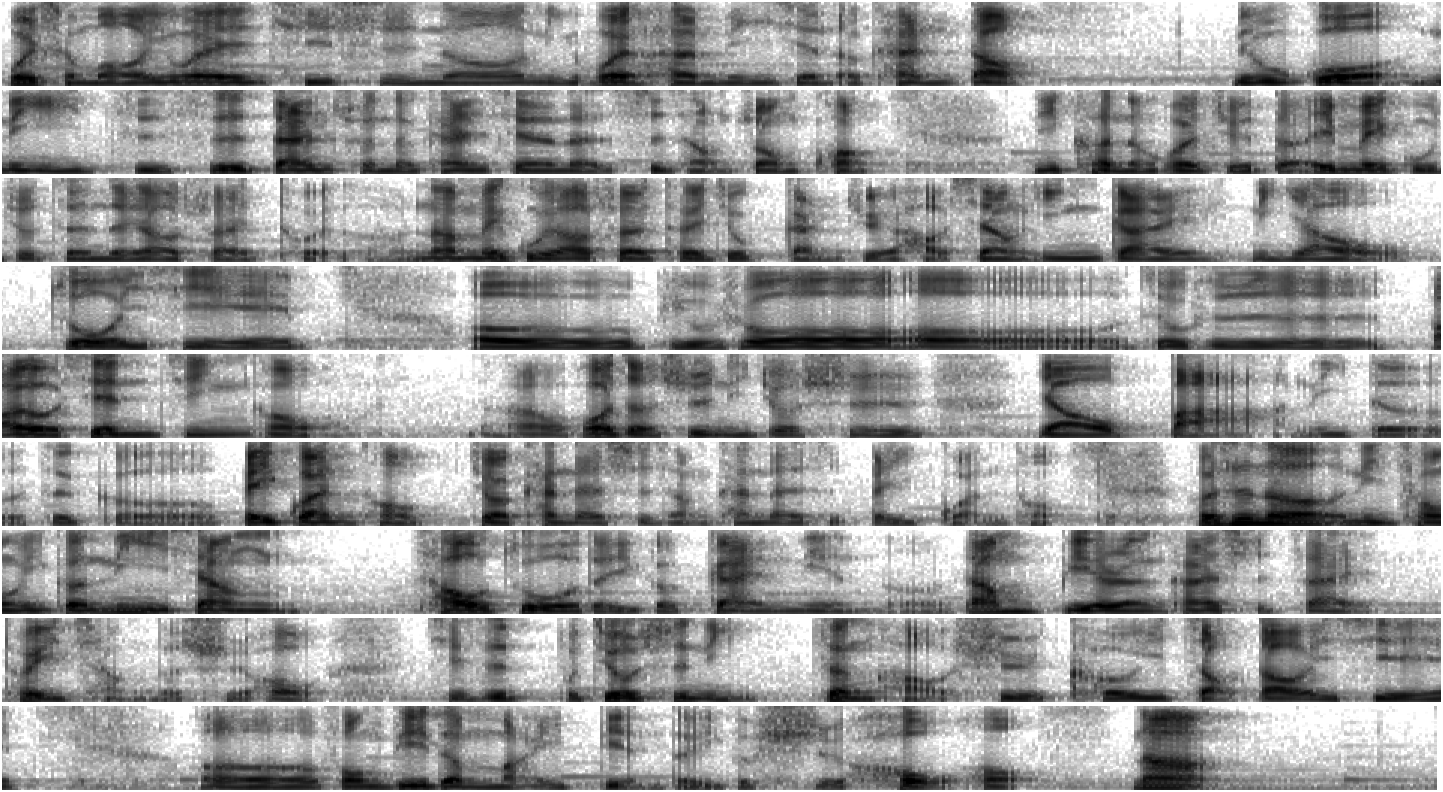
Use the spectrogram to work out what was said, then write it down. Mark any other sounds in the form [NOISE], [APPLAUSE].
为什么？因为其实呢，你会很明显的看到，如果你只是单纯的看现在的市场状况，你可能会觉得，诶，美股就真的要衰退了。那美股要衰退，就感觉好像应该你要做一些。呃，比如说，呃，就是保有现金哈，呃，或者是你就是要把你的这个悲观哈，就要看待市场，看待是悲观哈。可是呢，你从一个逆向操作的一个概念呢，当别人开始在退场的时候，其实不就是你正好是可以找到一些呃逢低的买点的一个时候哈。那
